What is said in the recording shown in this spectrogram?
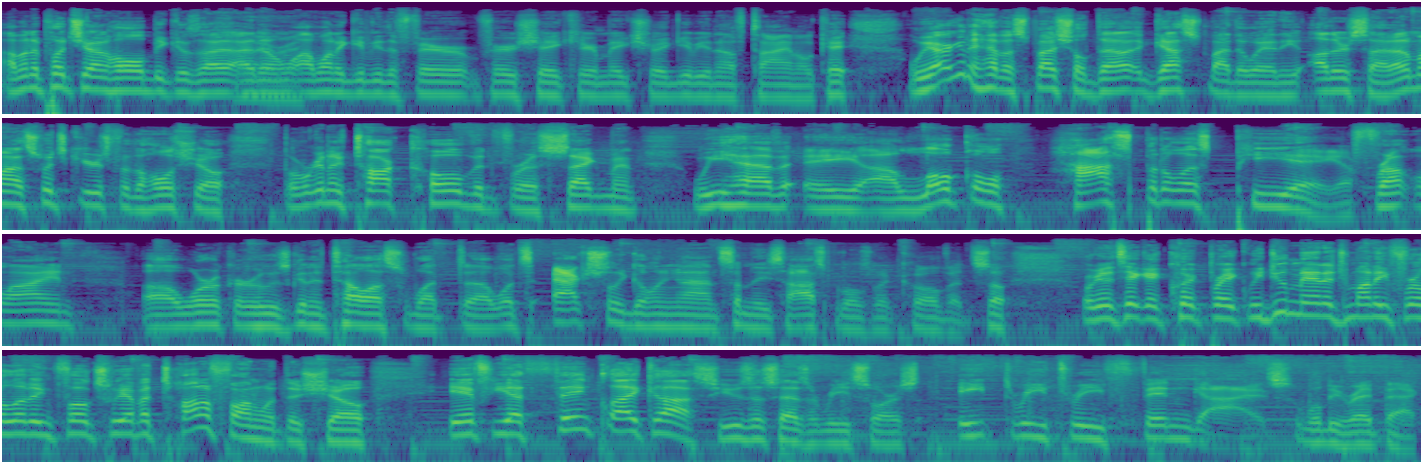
I'm going to put you on hold because I, I don't. I want to give you the fair fair shake here. And make sure I give you enough time. Okay. We are going to have a special de- guest, by the way, on the other side. I don't want to switch gears for the whole show, but we're going to talk COVID for a segment. We have a uh, local hospitalist PA, a frontline uh, worker who's going to tell us what uh, what's actually going on in some of these hospitals with COVID. So we're going to take a quick break. We do manage money for a living, folks. We have a ton of fun with this show. If you think like us, use us as a resource. 833 Fin Guys. We'll be right back.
